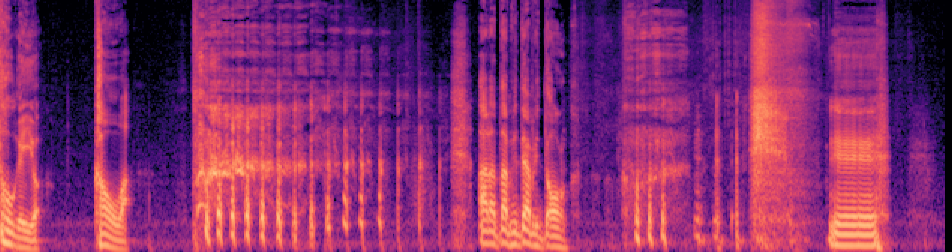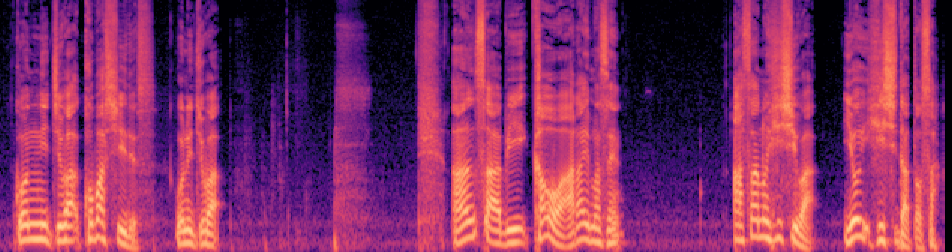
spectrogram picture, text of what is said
た方がいいよ。顔は。改めてアビトンえーこんにちは小橋です。こんにちは。アンサー B 顔は洗いません。朝の皮脂は良い皮脂だとさ。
